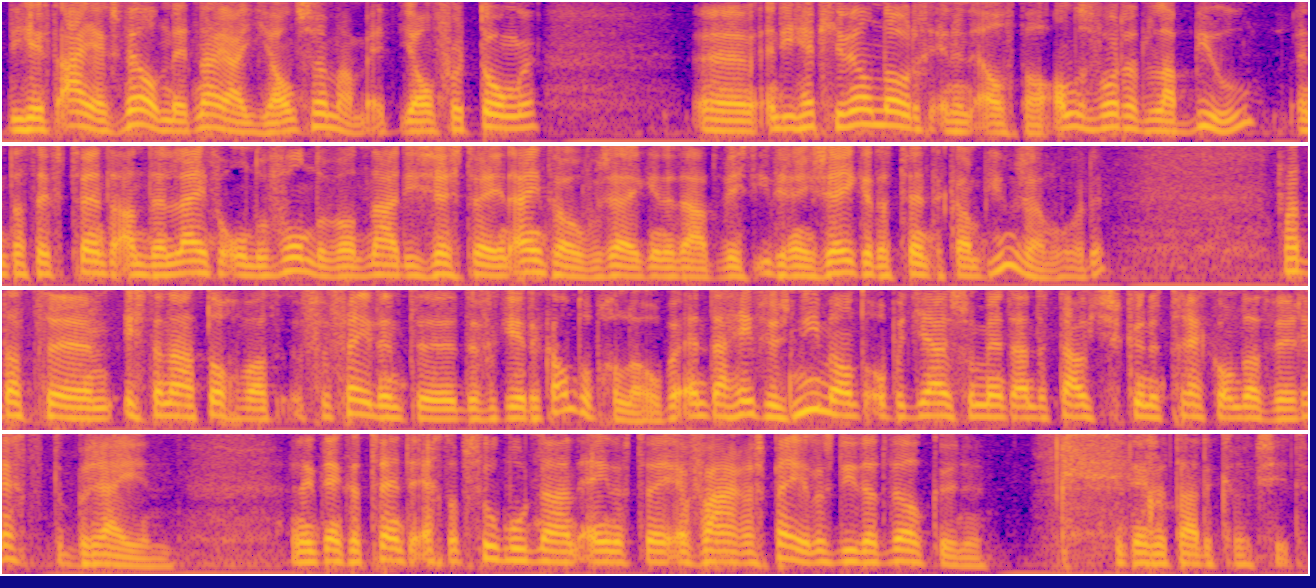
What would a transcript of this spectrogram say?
Die heeft Ajax wel met, nou ja, Jansen, maar met Jan Vertongen. Uh, en die heb je wel nodig in een elftal. Anders wordt het labiel. En dat heeft Twente aan den lijve ondervonden. Want na die 6-2 in Eindhoven, zei ik inderdaad... wist iedereen zeker dat Twente kampioen zou worden. Maar dat uh, is daarna toch wat vervelend uh, de verkeerde kant op gelopen. En daar heeft dus niemand op het juiste moment aan de touwtjes kunnen trekken... om dat weer recht te breien. En ik denk dat Twente echt op zoek moet naar een één of twee ervaren spelers... die dat wel kunnen. Ik denk dat daar de crux zit.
